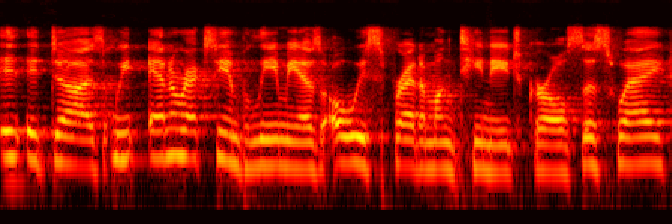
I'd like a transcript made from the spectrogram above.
It, it, does. We anorexia and bulimia has always spread among teenage girls this way,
